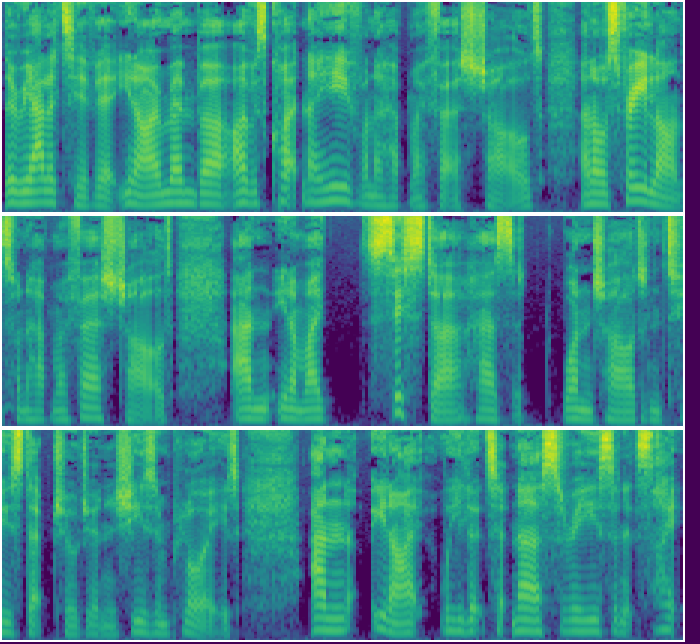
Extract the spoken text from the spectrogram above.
the reality of it. You know, I remember I was quite naive when I had my first child and I was freelance when I had my first child. And, you know, my sister has a one child and two stepchildren and she's employed and you know I, we looked at nurseries and it's like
